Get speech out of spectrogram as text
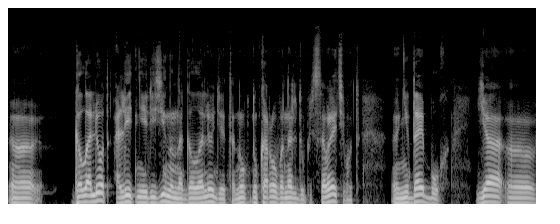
э, гололед, а летняя резина на гололеде это ну, ну корова на льду. Представляете, вот э, не дай бог. Я э,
